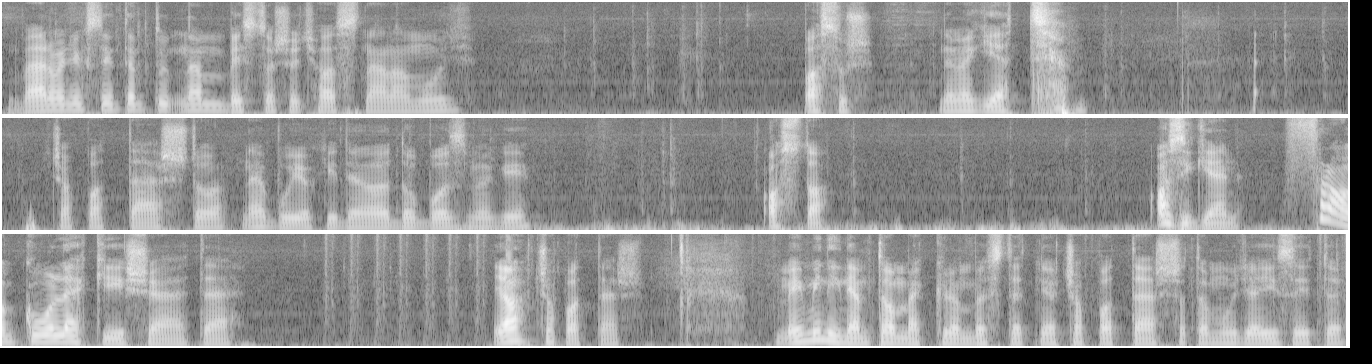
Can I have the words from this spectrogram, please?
Bár mondjuk szerintem nem biztos, hogy használom úgy. Basszus, de megijedtem. Csapattástól. Ne bújok ide a doboz mögé. Azt a... Az igen. Franco lekéselte. Ja, csapattárs. Még mindig nem tudom megkülönböztetni a csapattársat amúgy a izétől.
